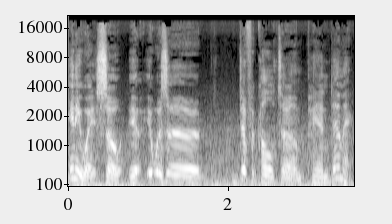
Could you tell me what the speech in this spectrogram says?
Anyway, so it, it was a difficult um, pandemic.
